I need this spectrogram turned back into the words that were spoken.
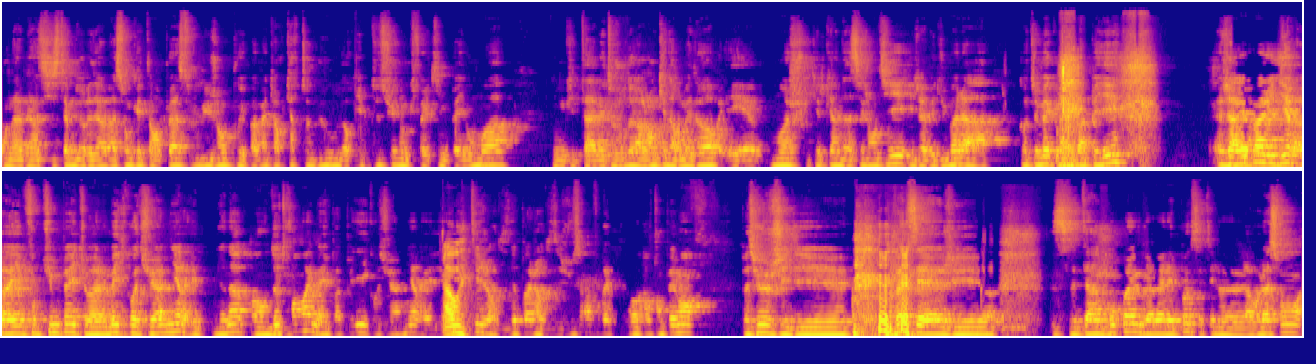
on avait un système de réservation qui était en place où les gens pouvaient pas mettre leur carte bleue ou leur grip dessus. Donc, il fallait qu'ils me payent au mois. Donc, tu avais toujours de l'argent qui dormait dehors. Et euh, moi, je suis quelqu'un d'assez gentil et j'avais du mal à, quand le mec m'avait pas payé, j'arrivais pas à lui dire, euh, il faut que tu me payes, tu vois. Le mec, quand tu vas venir, il y en a pendant 2-3 mois, il m'avait pas payé quand tu vas venir? Et, ah ouais. Je leur disais pas, je leur disais juste, ah, pour, pour ton paiement. Parce que j'ai des. En fait, c'était un gros problème que j'avais à l'époque, c'était la relation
